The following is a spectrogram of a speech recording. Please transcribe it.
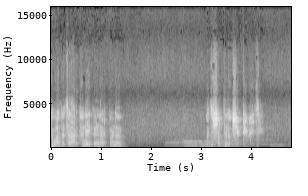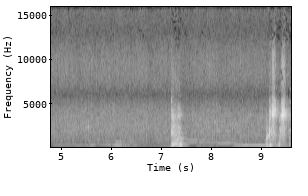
तुम्हाला त्याचा अर्थ नाही कळणार पण माझे शब्द लक्षात ठेवायचे. देव कुणीच नसतो.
